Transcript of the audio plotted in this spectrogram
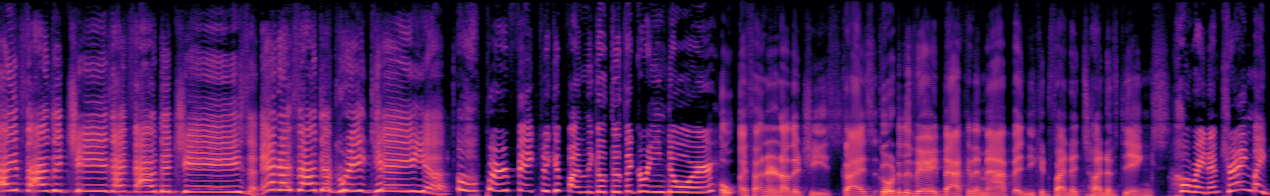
I found the cheese! I found the cheese! And I found the green key! Oh, perfect. We can finally go through the green door. Oh, I found another cheese. Guys, go to the very back of the map and you can find a ton of things. All right, I'm trying my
